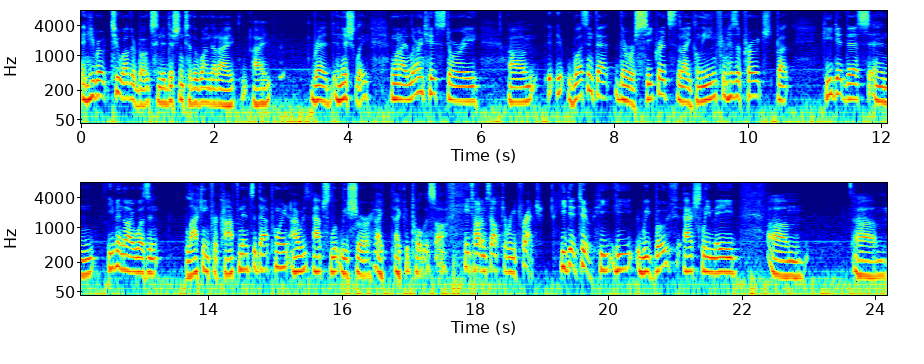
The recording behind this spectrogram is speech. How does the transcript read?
and he wrote two other books in addition to the one that I, I read initially. And when I learned his story, um, it, it, wasn't that there were secrets that I gleaned from his approach, but he did this, and even though I wasn't lacking for confidence at that point, I was absolutely sure I, I could pull this off. He taught himself to read French. He did too. He, he, we both actually made um, um,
